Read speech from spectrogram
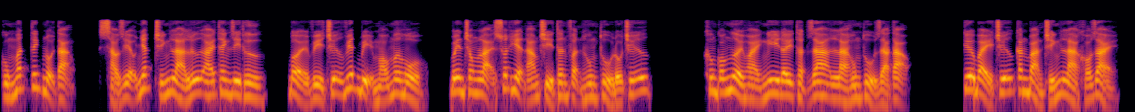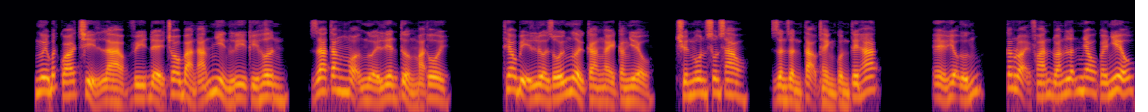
cùng mất tích nội tạng, xảo diệu nhất chính là lữ ái thanh di thư, bởi vì chữ viết bị máu mơ hồ, bên trong lại xuất hiện ám chỉ thân phận hung thủ đố chữ. Không có người hoài nghi đây thật ra là hung thủ giả tạo. Kia bảy chữ căn bản chính là khó giải. Ngươi bất quá chỉ là vì để cho bản án nhìn ly kỳ hơn, gia tăng mọi người liên tưởng mà thôi. Theo bị lừa dối người càng ngày càng nhiều, chuyên ngôn xôn xao, dần dần tạo thành quần TH. Hệ hiệu ứng, các loại phán đoán lẫn nhau cái nhiễu,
